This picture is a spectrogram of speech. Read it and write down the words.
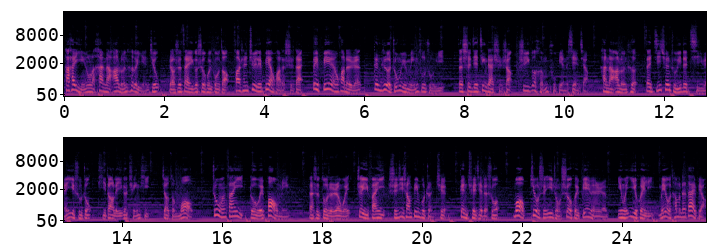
他还引用了汉娜·阿伦特的研究，表示，在一个社会构造发生剧烈变化的时代，被边缘化的人更热衷于民族主义，在世界近代史上是一个很普遍的现象。汉娜·阿伦特在《极权主义的起源》一书中提到了一个群体，叫做 “mob”，中文翻译多为暴民。但是作者认为这一翻译实际上并不准确，更确切地说，mob 就是一种社会边缘人，因为议会里没有他们的代表，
